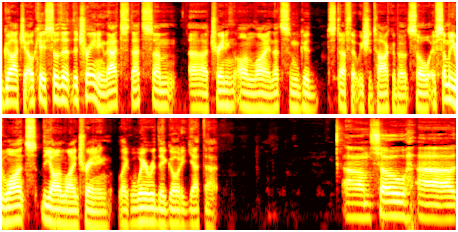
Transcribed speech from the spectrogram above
Gotcha. Okay so the the training that's that's some uh, training online. That's some good stuff that we should talk about. So if somebody wants the online training like where would they go to get that? Um, so, uh,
